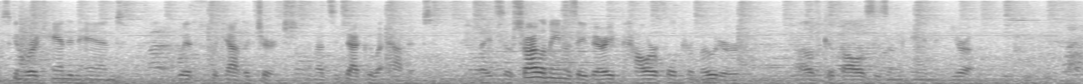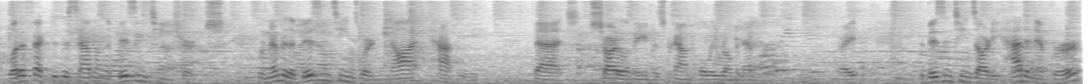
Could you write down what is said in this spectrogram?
He's going to work hand in hand with the Catholic Church, and that's exactly what happened. Right? So Charlemagne was a very powerful promoter of Catholicism in Europe. What effect did this have on the Byzantine Church? Remember, the Byzantines were not happy that Charlemagne was crowned Holy Roman Emperor, right? The Byzantines already had an emperor,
